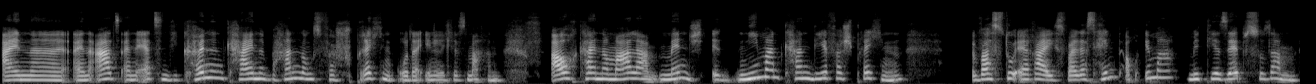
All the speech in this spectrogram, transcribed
eine, ein Arzt, eine Ärztin, die können keine Behandlungsversprechen oder ähnliches machen. Auch kein normaler Mensch. Niemand kann dir versprechen, was du erreichst, weil das hängt auch immer mit dir selbst zusammen.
